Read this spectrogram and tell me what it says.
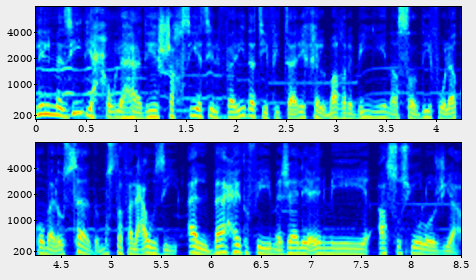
للمزيد حول هذه الشخصية الفريدة في التاريخ المغربي نستضيف لكم الأستاذ مصطفى العوزي الباحث في مجال علم السوسيولوجيا.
